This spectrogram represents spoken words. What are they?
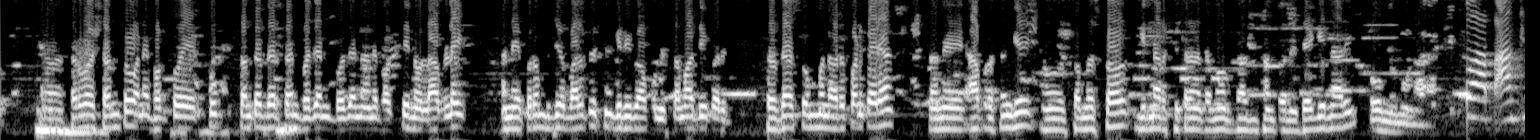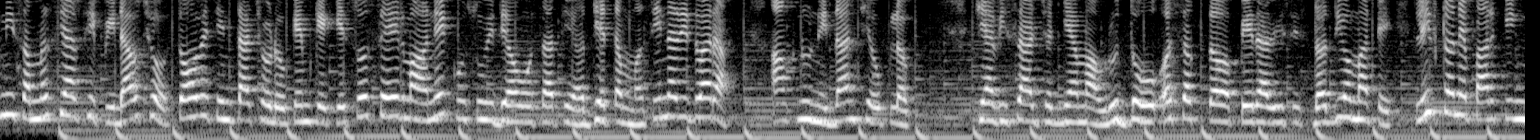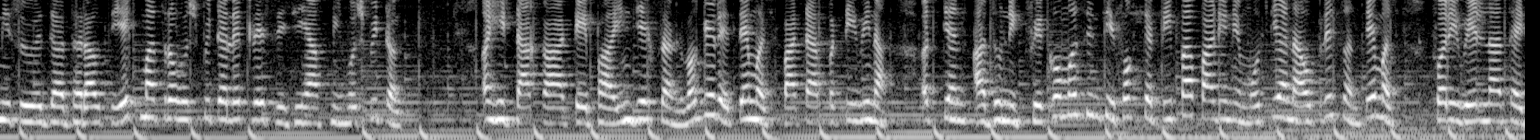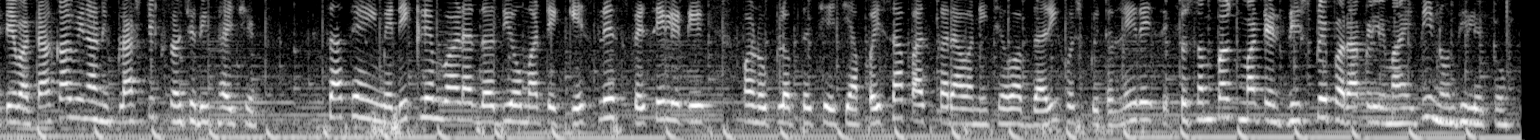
સર્વ સંતો અને ભક્તોએ ખૂબ સંત દર્શન, ભજન, ભોજન અને ભક્તિનો લાભ લઈ અને પરમ પૂજ્ય બાલકૃષ્ણગીરી બાપુની સમાધિ પર શ્રદ્ધા સુમન અર્પણ કર્યા અને આ પ્રસંગે સમસ્ત ગિરનાર ક્ષેત્રના તમામ સાધુ સંતોને જય ગિરનારી, ઓમ નમો તો આપ આંખની સમસ્યાથી પીડાવ છો, તો હવે ચિંતા છોડો, કેમ કે કેશોદ શહેરમાં અનેક સુવિધાઓ સાથે અદ્યતમ મશીનરી દ્વારા આંખનું નિદાન છે ઉપલબ્ધ. જ્યાં વિશાળ જગ્યામાં વૃદ્ધો, અશક્ત, પેરાલિસિસ દર્દીઓ માટે લિફ્ટ અને પાર્કિંગની સુવિધા ધરાવતી એકમાત્ર હોસ્પિટલ એટલે શ્રીજી આંખની હોસ્પિટલ. અહીં ટાંકા ટેભા ઇન્જેક્શન વગેરે તેમજ પાટા પટ્ટી વિના અત્યંત આધુનિક ફેકો મશીનથી ફક્ત ટીપા પાડીને મોતિયાના ઓપરેશન તેમજ ફરી વેલ ના થાય તેવા ટાંકા વિનાની પ્લાસ્ટિક સર્જરી થાય છે. સાથે અહીં મેડિક્લેમવાળા દર્દીઓ માટે કેશલેસ ફેસિલિટી પણ ઉપલબ્ધ છે જ્યાં પૈસા પાસ કરાવવાની જવાબદારી હોસ્પિટલની રહેશે. તો સંપર્ક માટે ડિસ્પ્લે પર આપેલી માહિતી નોંધી લેશો.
